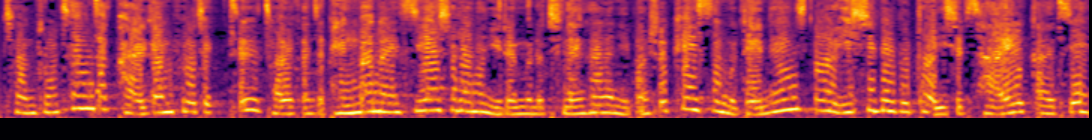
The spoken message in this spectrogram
전통 창작 발견 프로젝트 저희가 이제 100만 원의 씨앗이라는 이름으로 진행하는 이번 쇼케이스 무대는 10월 20일부터 24일까지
